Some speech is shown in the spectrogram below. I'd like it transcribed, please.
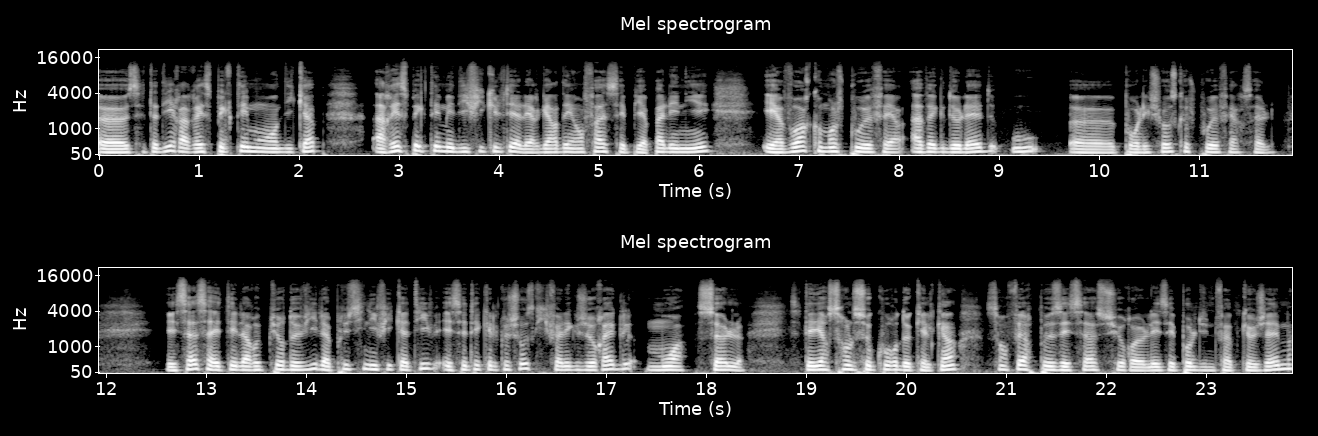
Euh, c'est-à-dire à respecter mon handicap, à respecter mes difficultés, à les regarder en face et puis à pas les nier, et à voir comment je pouvais faire avec de l'aide ou euh, pour les choses que je pouvais faire seul. Et ça, ça a été la rupture de vie la plus significative, et c'était quelque chose qu'il fallait que je règle moi, seul. C'est-à-dire sans le secours de quelqu'un, sans faire peser ça sur euh, les épaules d'une femme que j'aime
